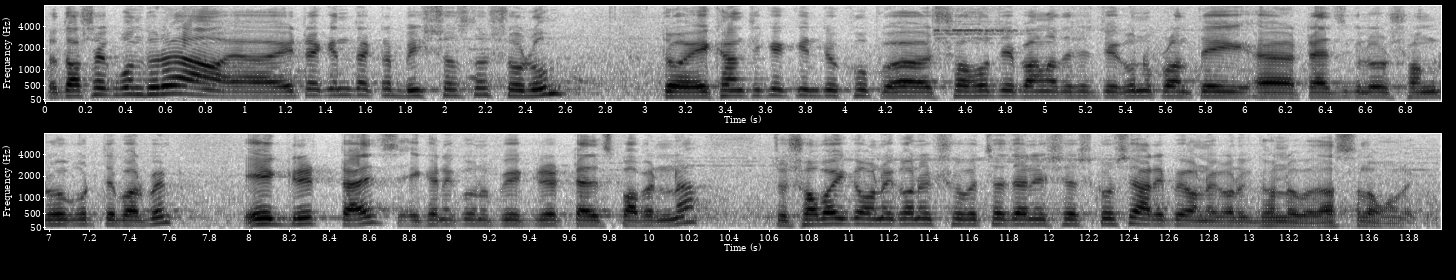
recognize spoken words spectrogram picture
তো দর্শক বন্ধুরা এটা কিন্তু একটা বিশ্বস্ত শোরুম তো এখান থেকে কিন্তু খুব সহজে বাংলাদেশের যে কোনো প্রান্তেই টাইলসগুলো সংগ্রহ করতে পারবেন। এ গ্রেড টাইলস এখানে কোনো বি গ্রেড টাইলস পাবেন না। তো সবাইকে অনেক অনেক শুভেচ্ছা জানিয়ে শেষ করছি। আরিফে অনেক অনেক ধন্যবাদ। আসসালামু আলাইকুম।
